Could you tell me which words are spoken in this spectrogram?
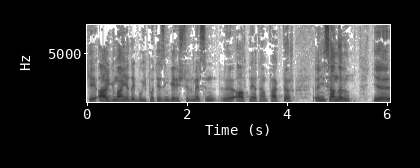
ki argüman ya da bu hipotezin geliştirilmesinin e, altına yatan faktör e, insanların e,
